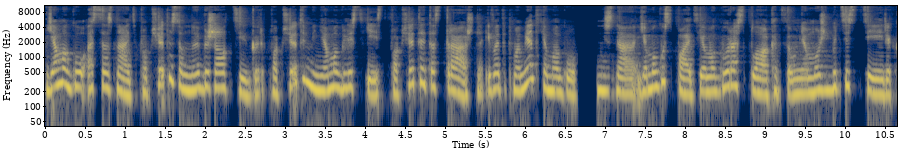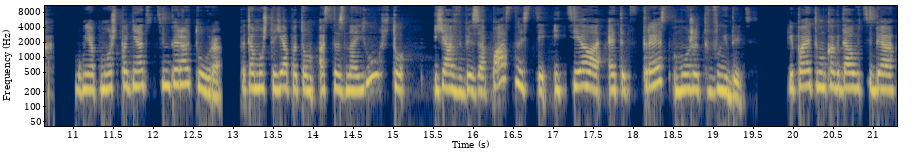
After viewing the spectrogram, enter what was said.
я могу осознать, вообще-то за мной бежал тигр, вообще-то меня могли съесть, вообще-то это страшно. И в этот момент я могу, не знаю, я могу спать, я могу расплакаться, у меня может быть истерика, у меня может подняться температура, потому что я потом осознаю, что я в безопасности, и тело этот стресс может выдать. И поэтому, когда у тебя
